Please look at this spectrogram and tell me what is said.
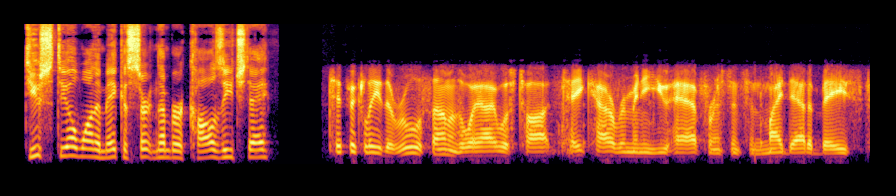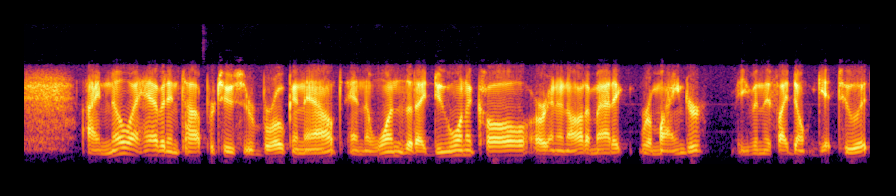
do you still want to make a certain number of calls each day? Typically, the rule of thumb is the way I was taught take however many you have. For instance, in my database, I know I have it in top producer broken out, and the ones that I do want to call are in an automatic reminder even if I don't get to it,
